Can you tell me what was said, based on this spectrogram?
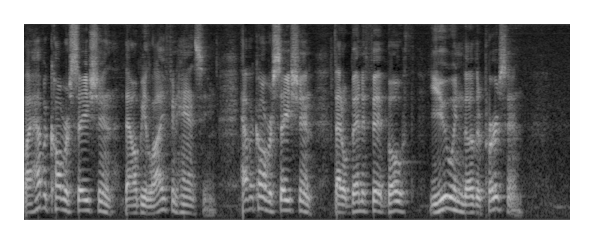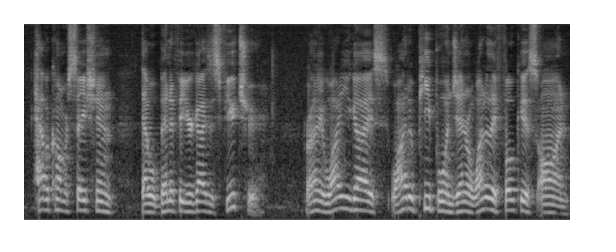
Like, have a conversation that'll be life enhancing. Have a conversation that'll benefit both you and the other person. Have a conversation that will benefit your guys' future. Right? Why do you guys, why do people in general, why do they focus on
